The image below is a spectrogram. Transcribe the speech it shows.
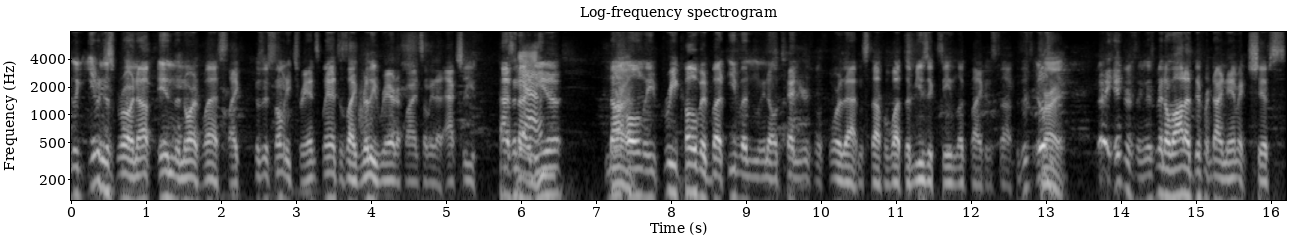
like even just growing up in the Northwest, like because there's so many transplants, it's like really rare to find somebody that actually has an Yeah. idea, not Right. only pre-COVID, but even you know ten years before that and stuff of what the music scene looked like and stuff. it's- it was right. Very interesting. There's been a lot of different dynamic shifts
